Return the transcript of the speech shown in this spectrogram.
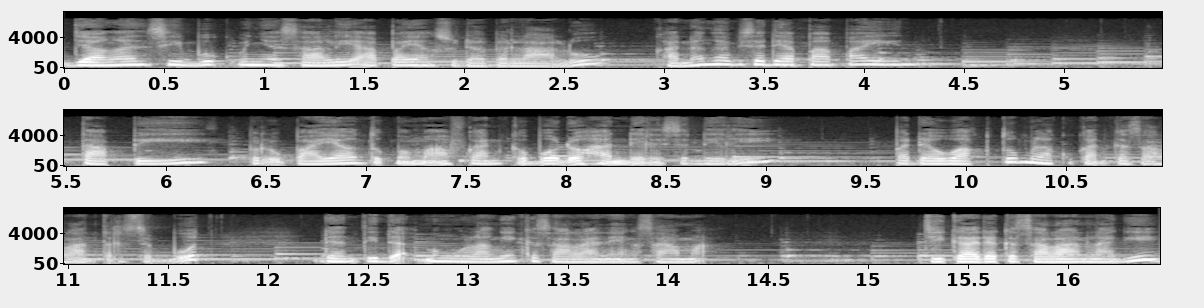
Jangan sibuk menyesali apa yang sudah berlalu karena nggak bisa diapa-apain. Tapi berupaya untuk memaafkan kebodohan diri sendiri pada waktu melakukan kesalahan tersebut dan tidak mengulangi kesalahan yang sama. Jika ada kesalahan lagi,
